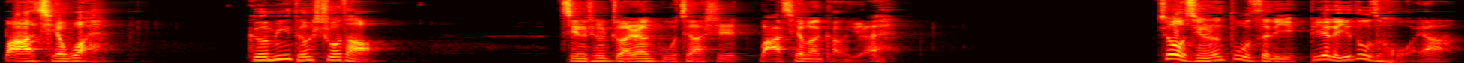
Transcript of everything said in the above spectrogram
八千万。葛明德说道：“景城转让股价是八千万港元。”赵景仁肚子里憋了一肚子火呀。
